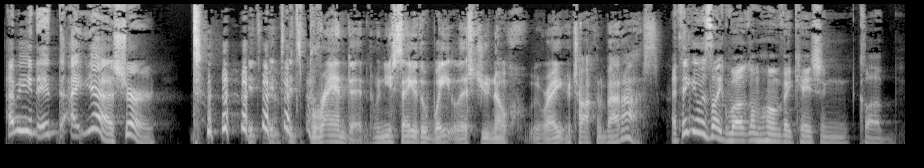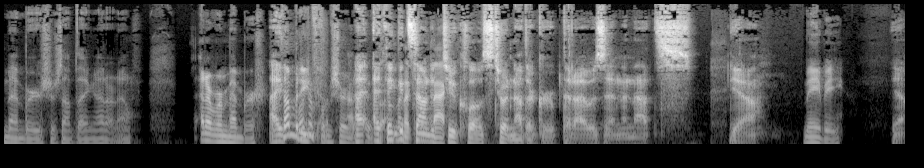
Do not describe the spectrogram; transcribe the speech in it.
I mean, it, I, yeah, sure. It, it, it's branded. When you say the wait list, you know, right? You're talking about us. I think it was like Welcome Home Vacation Club members or something. I don't know. I don't remember. I- Somebody, wonderful. I'm sure. I, I think it sounded back. too close to another group that I was in, and that's yeah, maybe. yeah.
